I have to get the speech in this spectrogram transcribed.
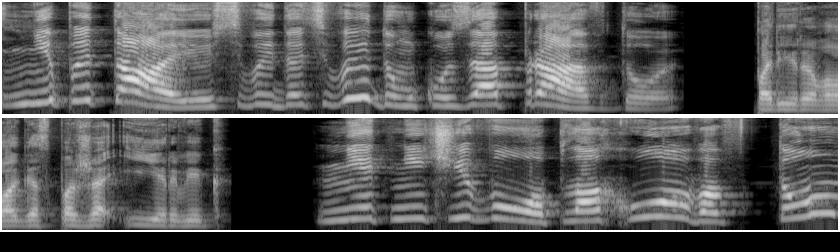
не пытаюсь выдать выдумку за правду. Парировала госпожа Ирвик. Нет ничего плохого в том,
